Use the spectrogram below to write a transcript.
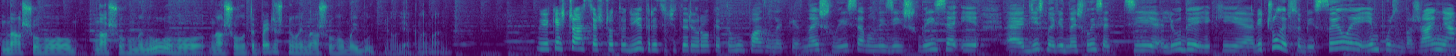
нашого, нашого минулого, нашого теперішнього і нашого майбутнього, як на мене. Ну, Яке щастя, що тоді, 34 роки тому, пазлики знайшлися, вони зійшлися, і е, дійсно віднайшлися ці люди, які відчули в собі сили, імпульс, бажання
